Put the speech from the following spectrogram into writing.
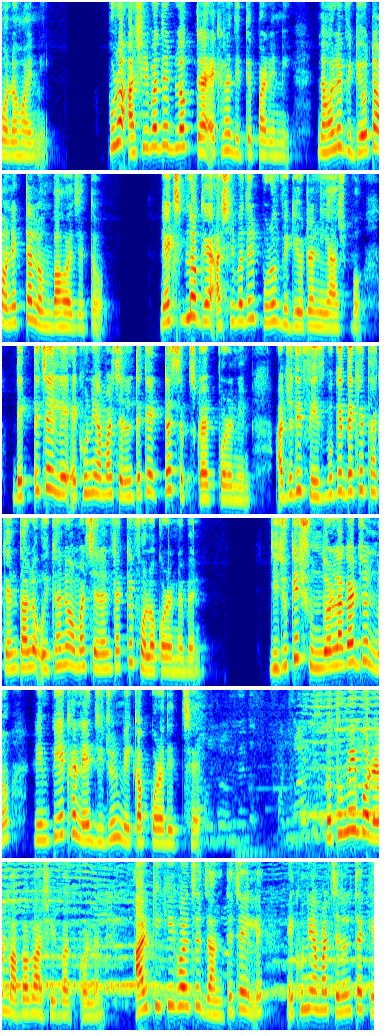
মনে হয়নি। পুরো আশীর্বাদের ব্লগটা এখানে দিতে পারিনি, না হলে ভিডিওটা অনেকটা লম্বা হয়ে যেত। নেক্সট ব্লগে আশীর্বাদের পুরো ভিডিওটা নিয়ে আসব। দেখতে চাইলে এখনই আমার চ্যানেলটাকে একটা সাবস্ক্রাইব করে নিন। আর যদি ফেসবুকে দেখে থাকেন, তাহলে ওইখানেও আমার চ্যানেলটাকে ফলো করে নেবেন। জিজুকে সুন্দর লাগার জন্য রিম্পি এখানে জিজুর মেকআপ করে দিচ্ছে। প্রথমেই বরের মা বাবা আশীর্বাদ করলেন। আর কি কি হয়েছে জানতে চাইলে এখনই আমার চ্যানেলটাকে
